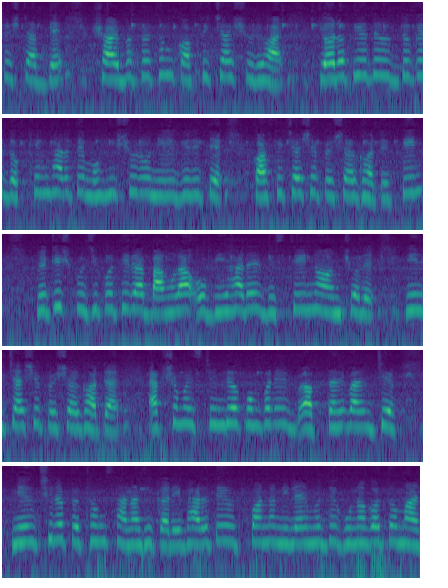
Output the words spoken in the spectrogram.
খ্রিস্টাব্দে সর্বপ্রথম কফি চাষ শুরু হয়। ইউরোপীয়দের উদ্যোগে দক্ষিণ ভারতে মহীশূর ও নীলগিরিতে কফি চাষের প্রসার ঘটে। তিন, ব্রিটিশ পুঁজিপতিরা বাংলা ও বিহারের বিস্তীর্ণ অঞ্চলে নীল চাষের প্রসার ঘটায়। একসময় ইস্ট ইন্ডিয়া কোম্পানির রপ্তানি বাণিজ্যে নীল ছিল প্রথম স্থানাধিকারী। ভারতে উৎপন্ন নীলের মধ্যে গুণগত মান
